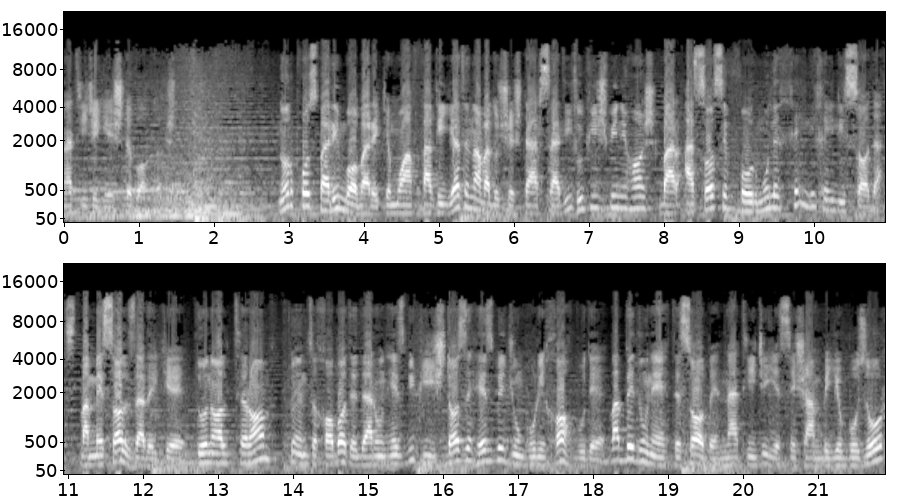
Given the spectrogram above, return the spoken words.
نتیجه اشتباه داشت. نورپوث بر این باوره که موفقیت 96 درصدی تو پیش‌بینی هاش بر اساس فرمول خیلی خیلی ساده است. و مثال زده که دونالد ترامپ تو انتخابات درون حزبی پیشتاز حزب جمهوری خواه بوده و بدون احتساب نتیجه سه‌شنبه بزرگ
